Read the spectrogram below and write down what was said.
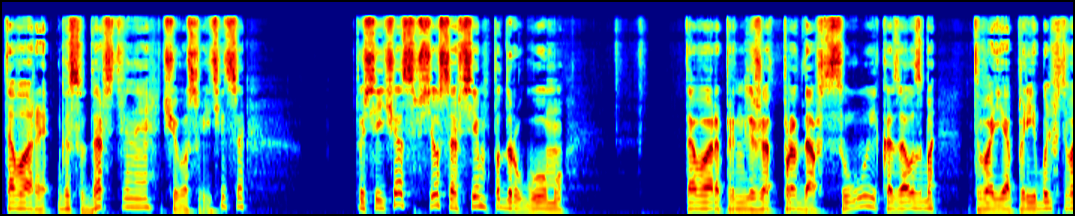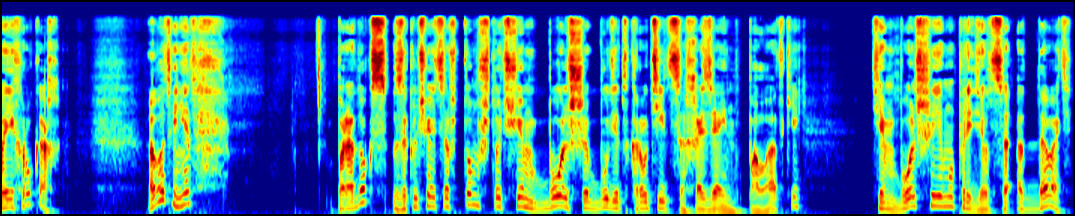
товары государственные, чего суетиться, то сейчас все совсем по-другому. Товары принадлежат продавцу, и, казалось бы, твоя прибыль в твоих руках. А вот и нет. Парадокс заключается в том, что чем больше будет крутиться хозяин палатки, тем больше ему придется отдавать.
